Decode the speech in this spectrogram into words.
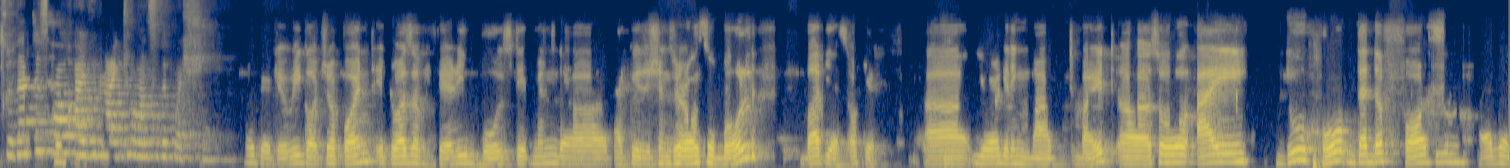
So that is how I would like to answer the question. Okay, okay, we got your point. It was a very bold statement. The acquisitions were also bold, but yes, okay. Uh, you are getting marked by it. Uh, so I do hope that the four team has a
